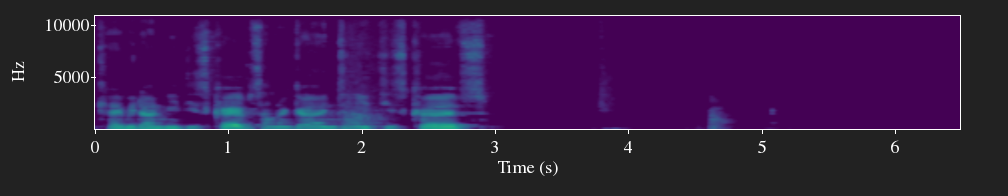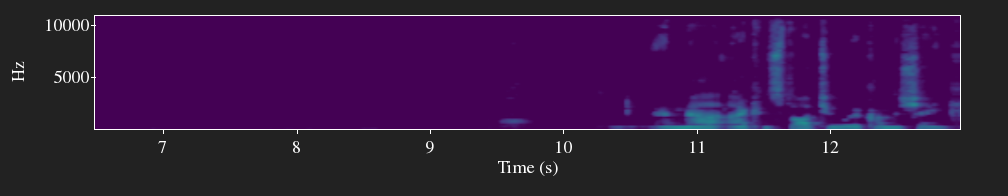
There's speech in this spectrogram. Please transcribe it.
Okay, we don't need these curves. I'm going to go and delete these curves. And now I can start to work on the shank.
